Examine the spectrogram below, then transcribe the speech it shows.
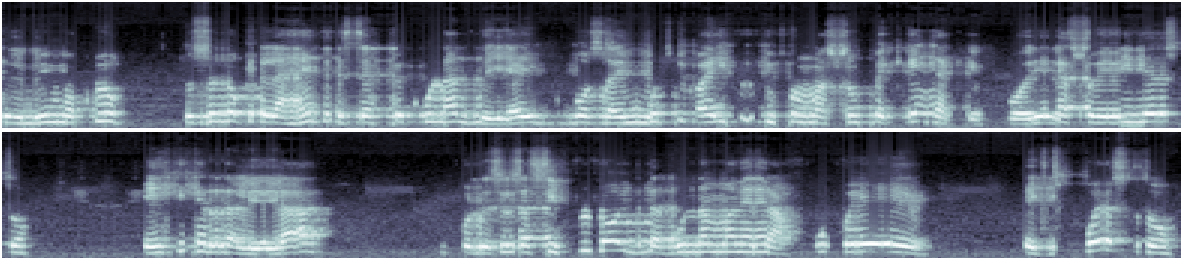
del mismo club. Entonces lo que la gente está especulando, y hay, vos, hay mucha información pequeña que podría sugerir esto, es que en realidad, por decirlo así, Floyd de alguna manera fue expuesto,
